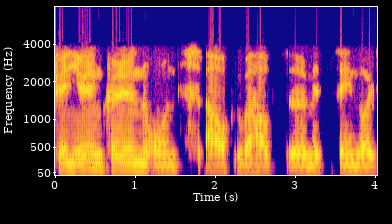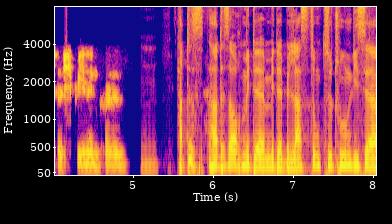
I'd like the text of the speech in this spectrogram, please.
trainieren können und auch überhaupt äh, mit zehn Leuten spielen können. Mhm. Hat es, hat es auch mit der, mit der Belastung zu tun? Die ist ja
